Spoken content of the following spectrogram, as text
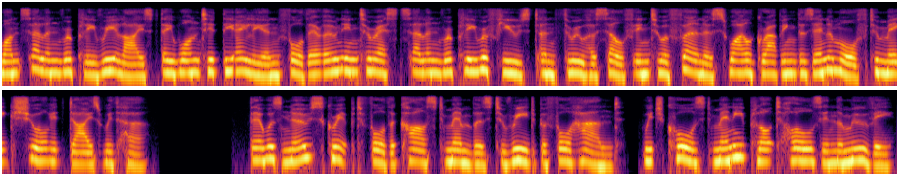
once Ellen Ripley realized they wanted the alien for their own interests Ellen Ripley refused and threw herself into a furnace while grabbing the xenomorph to make sure it dies with her. There was no script for the cast members to read beforehand, which caused many plot holes in the movie.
